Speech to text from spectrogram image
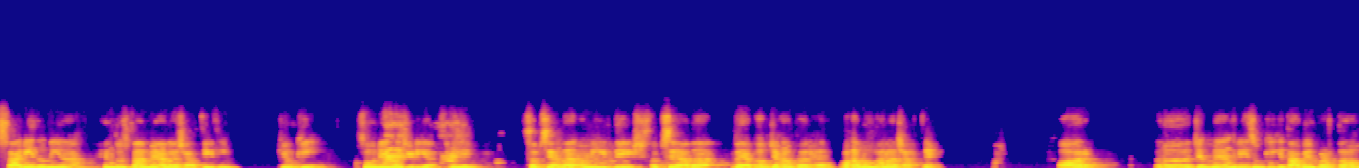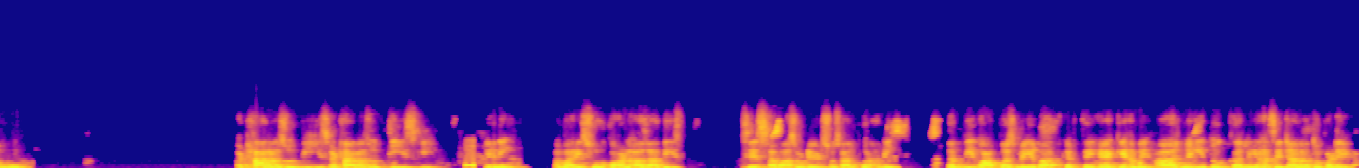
सारी दुनिया हिंदुस्तान में आना चाहती थी क्योंकि सोने की चिड़िया थे सबसे ज़्यादा अमीर देश, सबसे ज़्यादा वैभव जहाँ पर है, वहाँ लोग आना चाहते हैं। और जब मैं अंग्रेज़ों की किताबें पढ़ता हूँ 1820 1830 की, यानी हमारी सो कॉल्ड आज़ादी से सवा सौ, डेढ़ सौ साल पुरानी, तब भी वो आपस में ये बात करते हैं कि हमें आज नहीं तो कल, यहाँ से जाना तो पड़ेगा।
